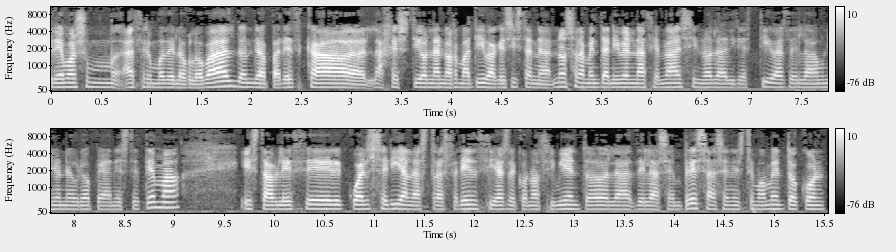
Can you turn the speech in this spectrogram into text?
Queremos hacer un modelo global donde aparezca la gestión, la normativa que existe no solamente a nivel nacional, sino la directivas de la Unión Europea en este tema establecer cuáles serían las transferencias de conocimiento de las empresas en este momento con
